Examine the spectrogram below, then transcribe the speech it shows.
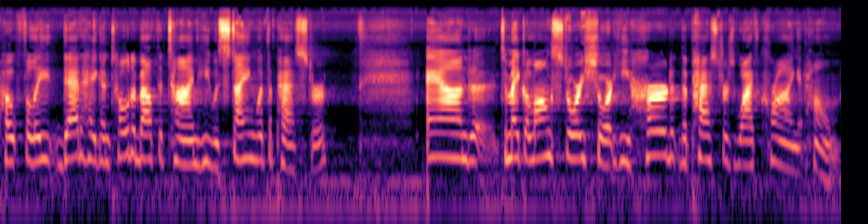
hopefully, Dad Hagin told about the time he was staying with the pastor. And uh, to make a long story short, he heard the pastor's wife crying at home.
